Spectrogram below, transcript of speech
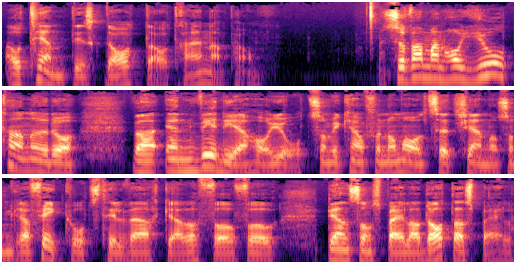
autentisk data att träna på. Så vad man har gjort här nu då, vad Nvidia har gjort som vi kanske normalt sett känner som grafikkortstillverkare för, för den som spelar dataspel.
